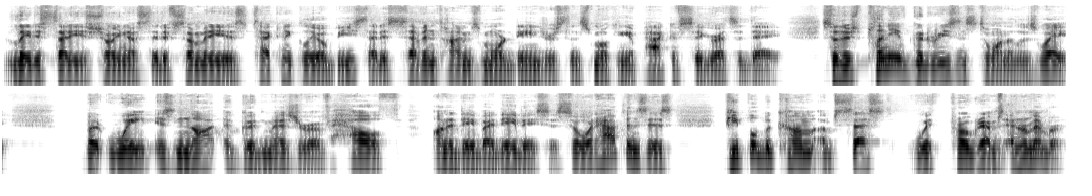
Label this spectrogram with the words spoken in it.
latest study is showing us that if somebody is technically obese, that is seven times more dangerous than smoking a pack of cigarettes a day. So there's plenty of good reasons to want to lose weight. But weight is not a good measure of health on a day by day basis. So what happens is people become obsessed with programs. And remember,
